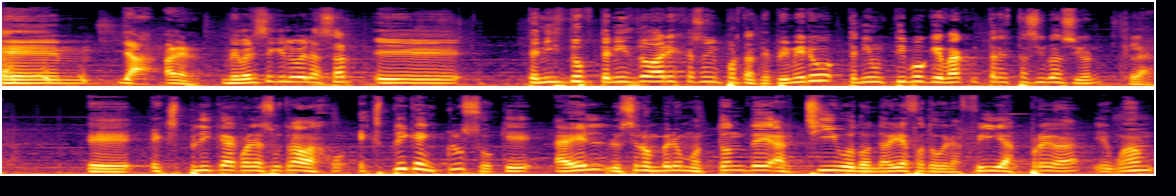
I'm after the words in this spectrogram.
Eh, ya, a ver, me parece que lo del azar. Eh, tenéis, dos, tenéis dos áreas que son importantes. Primero, tenía un tipo que va a contar esta situación. Claro. eh, explica cuál es su trabajo. Explica incluso que a él lo hicieron ver un montón de archivos donde había fotografías, pruebas. Y el weón,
